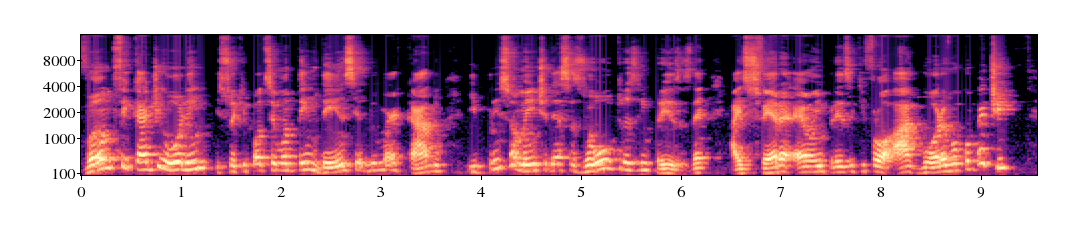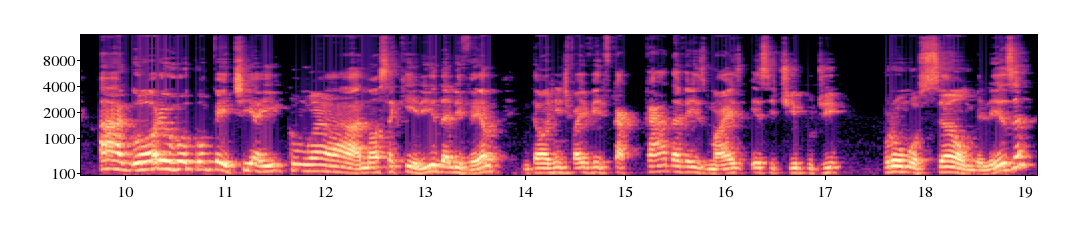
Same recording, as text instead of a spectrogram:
Vamos ficar de olho, hein? Isso aqui pode ser uma tendência do mercado e principalmente dessas outras empresas, né? A Esfera é uma empresa que falou: agora eu vou competir. Agora eu vou competir aí com a nossa querida Livelo. Então a gente vai verificar cada vez mais esse tipo de promoção, beleza?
